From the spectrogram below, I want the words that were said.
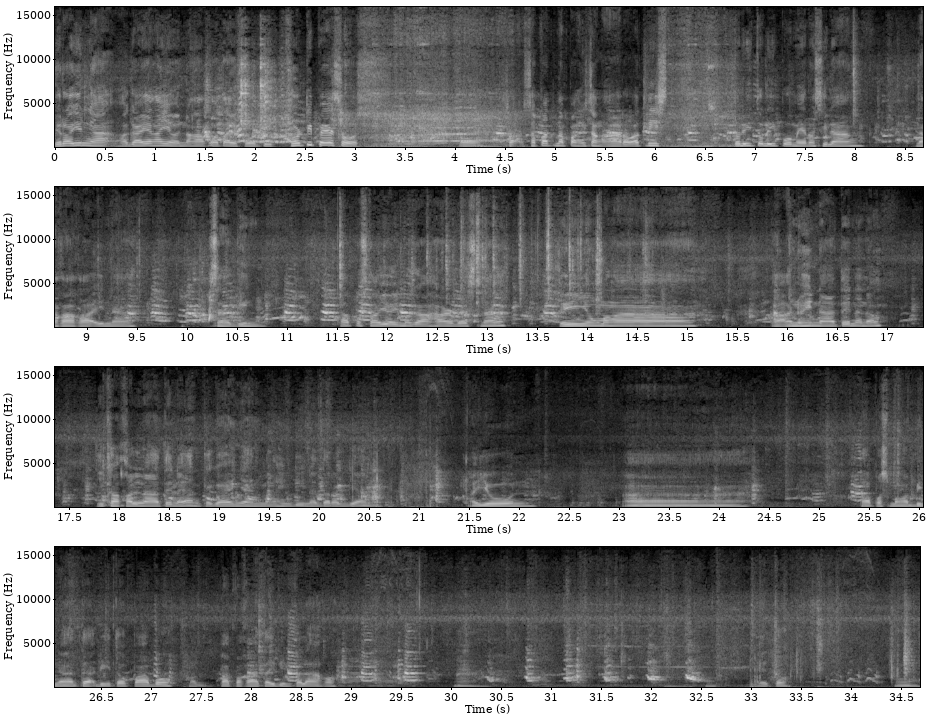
Pero ayun nga, kagaya ngayon, nakakuha tayo 40, 40 pesos. Oh, sa, sapat na pang isang araw. At least, tuloy-tuloy po meron silang nakakain na saging. Tapos tayo ay mag-harvest na. Yun yung mga aanuhin natin, ano? Ikakal natin, ayan, kagaya niyan, mga hindi na darag yan. Ayun. Ah... tapos mga binata dito, pabo, magpapakatay din pala ako. Ah. Ito. Oh.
